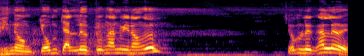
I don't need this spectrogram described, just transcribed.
พี่น้องจมจัดลึกตรงนั้นพี่น้องเออจมลึกนั้นเลย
